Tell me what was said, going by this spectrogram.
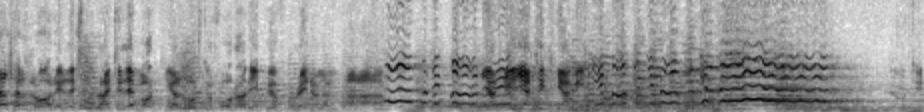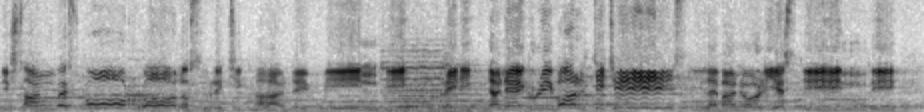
al terrore, le stragi, le morti, al vostro furore più freno non va. Mia figlia ti chiami, luci di sangue scorrono sulle cittade vinti, vedi da negri vortici si levano gli estinti,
